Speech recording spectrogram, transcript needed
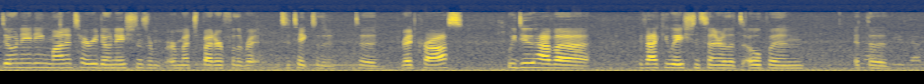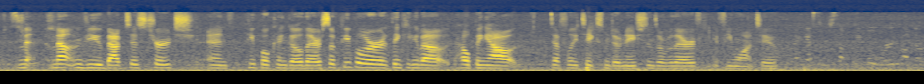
donating, monetary donations are, are much better for the Red, to take to the to Red Cross. We do have a evacuation center that's open at the Mountain View Baptist Church. Mountain View Baptist Church, and people can go there. So if people are thinking about helping out, definitely take some donations over there if, if you want to. I guess there's some people worried about their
